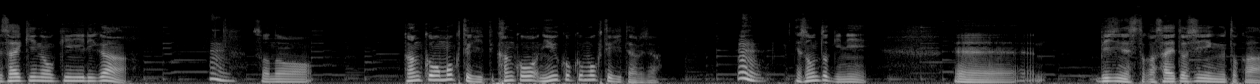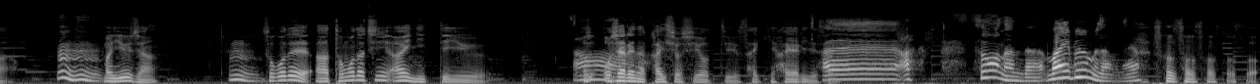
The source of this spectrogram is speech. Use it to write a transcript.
最近のお気に入りが、うん。その、観光目的って、観光、入国目的ってあるじゃん。うん。で、その時に、えー、ビジネスとかサイトシーイングとか、うんうん。まあ言うじゃん。うん。そこで、あ、友達に会いにっていうお、おしゃれな解消しようっていう最近流行りですへえー、あ、そうなんだ。マイブームなのね。そうそうそうそうそう。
